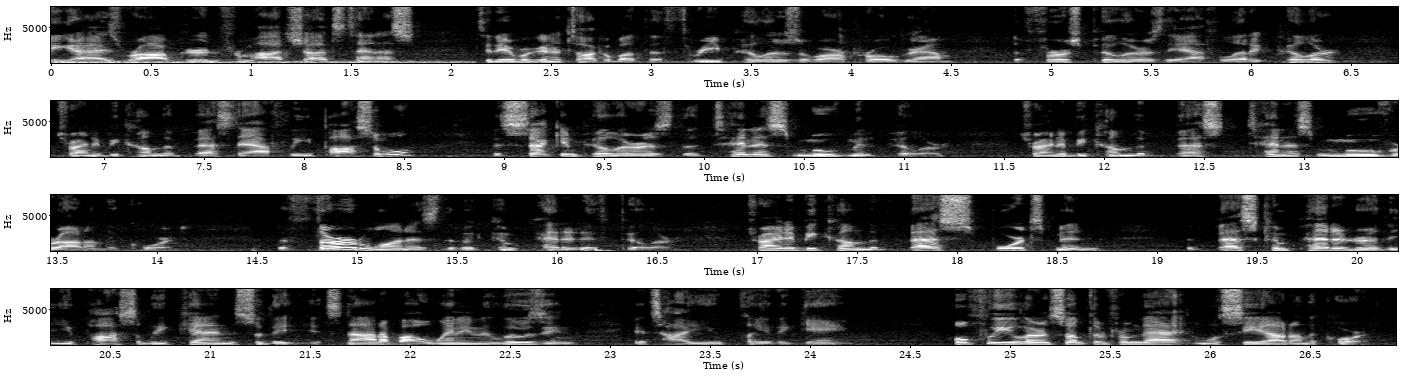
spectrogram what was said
Hey guys, Rob Gurdon from Hot Shots Tennis. Today we're going to talk about the three pillars of our program. The first pillar is the athletic pillar, trying to become the best athlete possible. The second pillar is the tennis movement pillar, trying to become the best tennis mover out on the court. The third one is the competitive pillar, trying to become the best sportsman, the best competitor that you possibly can so that it's not about winning and losing, it's how you play the game. Hopefully you learned something from that and we'll see you out on the court.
